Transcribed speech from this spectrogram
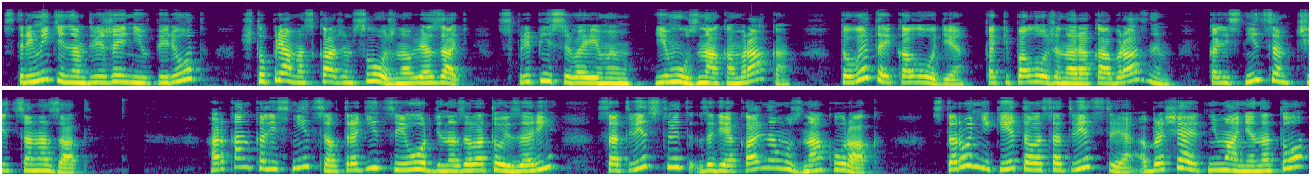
стремительном движении вперед, что прямо скажем сложно увязать с приписываемым ему знаком рака, то в этой колоде, как и положено ракообразным, колесница мчится назад. Аркан колесница в традиции Ордена Золотой Зари соответствует зодиакальному знаку рак. Сторонники этого соответствия обращают внимание на то,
